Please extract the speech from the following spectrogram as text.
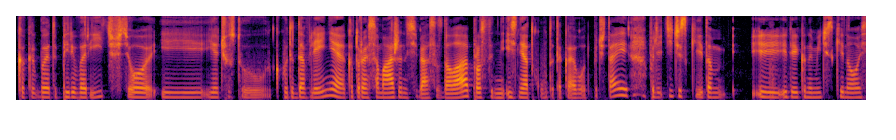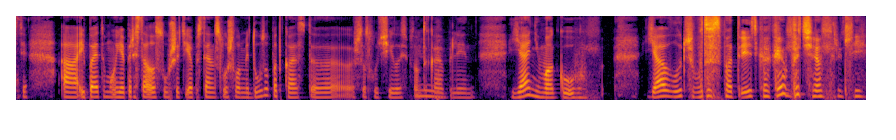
как бы это переварить все, и я чувствую какое-то давление, которое я сама же на себя создала, просто из ниоткуда такая вот, почитай политические там и, или экономические новости. А, и поэтому я перестала слушать. Я постоянно слушала «Медузу» подкаст, э, что случилось. Потом mm. такая, блин, я не могу я лучше буду смотреть, как МПЧ Берлин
